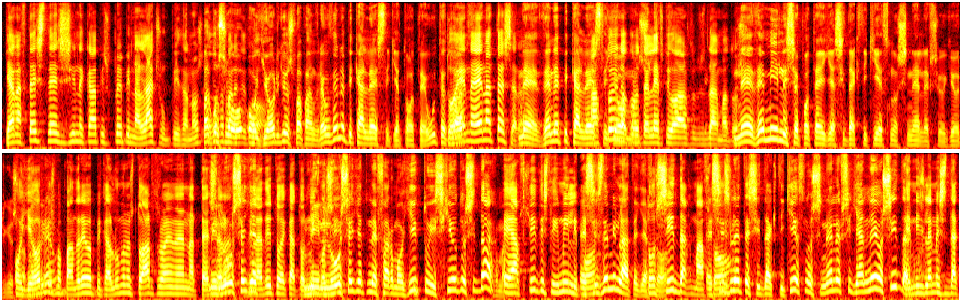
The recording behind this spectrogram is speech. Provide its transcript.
Και αν αυτές τις θέσεις είναι κάποιες που πρέπει να αλλάξουν πιθανώς. Πάντως ο, ο Γιώργο Παπανδρέου δεν επικαλέστηκε τότε ούτε το. Το 1-1-4. Ναι, δεν επικαλέστηκε. Αυτό είναι όμως... το τελευταίο άρθρο του Συντάγματος. Ναι, δεν μίλησε ποτέ για συντακτική εθνοσυνέλευση ο Γιώργο Ο Γεώργιος Παπανδρέου, επικαλούμενος το άρθρο 1-1-4, μιλούσε δηλαδή για... το 120. Μιλούσε για την εφαρμογή του ισχύοντος συντάγματος. Ε, αυτή τη στιγμή λοιπόν. Εσείς δεν μιλάτε για αυτό. Το σύνταγμα αυτό. Εσείς λέτε συντακτική εθνοσυνέλευση για νέο σύνταγμα. Εμείς λέμε συντακ...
